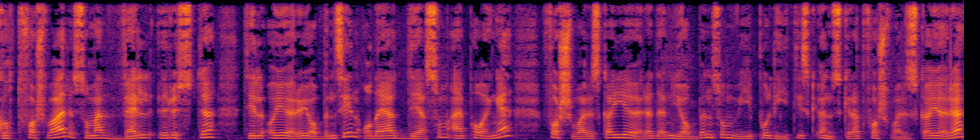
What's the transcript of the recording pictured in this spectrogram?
godt forsvar som er vel rustet til å gjøre jobben sin. Og det er jo det som er poenget. Forsvaret skal gjøre den jobben som vi politisk ønsker at Forsvaret skal gjøre,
